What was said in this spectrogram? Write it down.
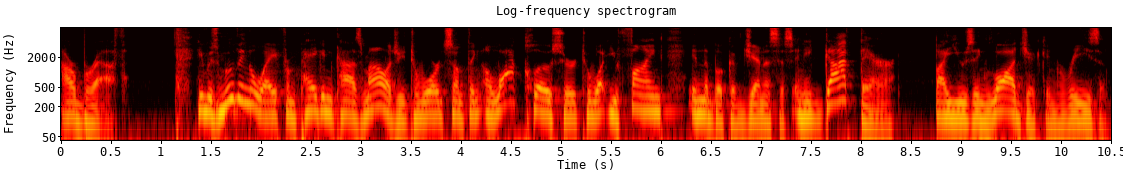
our breath. He was moving away from pagan cosmology towards something a lot closer to what you find in the book of Genesis. And he got there by using logic and reason.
